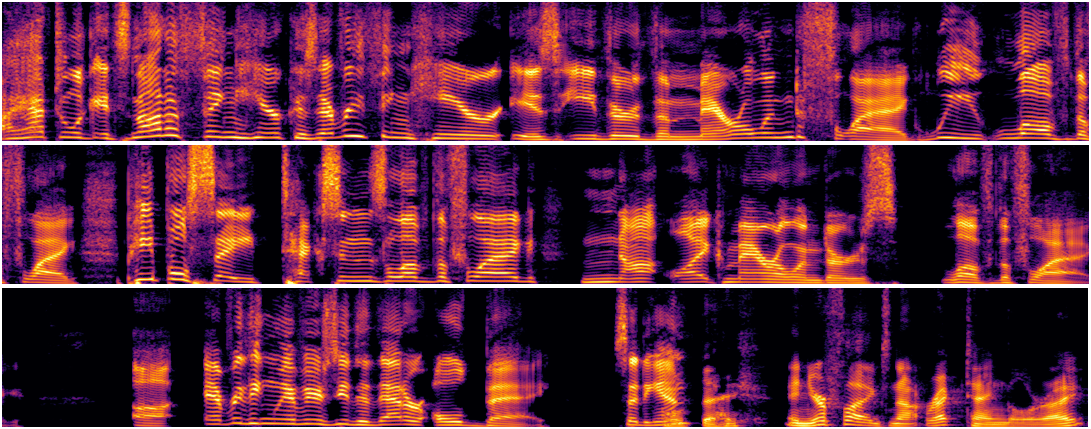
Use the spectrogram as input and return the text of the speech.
I have to look. It's not a thing here because everything here is either the Maryland flag. We love the flag. People say Texans love the flag, not like Marylanders love the flag. Uh, everything we have here is either that or Old Bay. Say it again. Okay. And your flag's not rectangle, right?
